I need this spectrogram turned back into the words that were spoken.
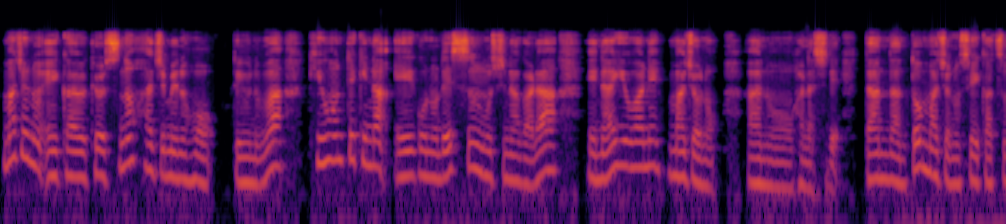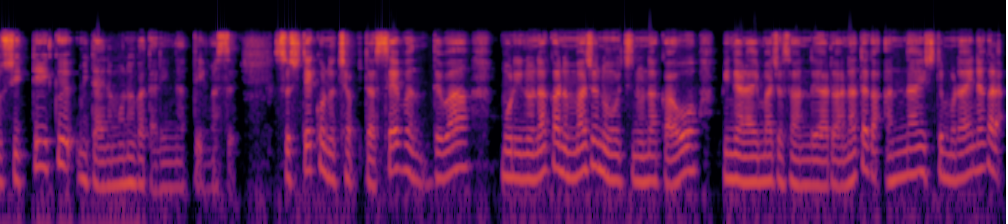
魔女の英会話教室の初めの方、っていうのは、基本的な英語のレッスンをしながら、え内容はね、魔女の、あの、話で、だんだんと魔女の生活を知っていくみたいな物語になっています。そしてこのチャプター7では、森の中の魔女のお家の中を見習い魔女さんであるあなたが案内してもらいながら、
